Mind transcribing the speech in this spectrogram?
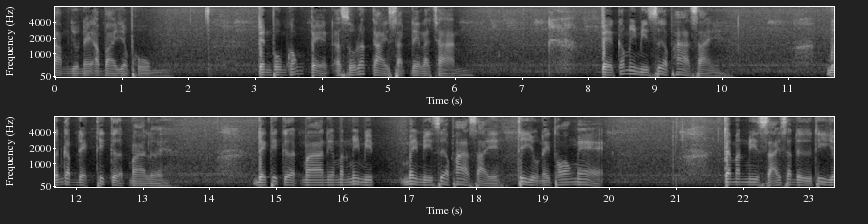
ต่ำอยู่ในอบายภูมิ เป็นภูมิของเปรตอสุรกายสัตว์เดรัจฉาน เปรตก็ไม่มีเสื้อผ้าใส่ เหมือนกับเด็กที่เกิดมาเลย เด็กที่เกิดมาเนี่ยมันไม่มีไม่มีเสื้อผ้าใส่ที่อยู่ในท้องแม่ แต่มันมีสายสะดือที่โย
